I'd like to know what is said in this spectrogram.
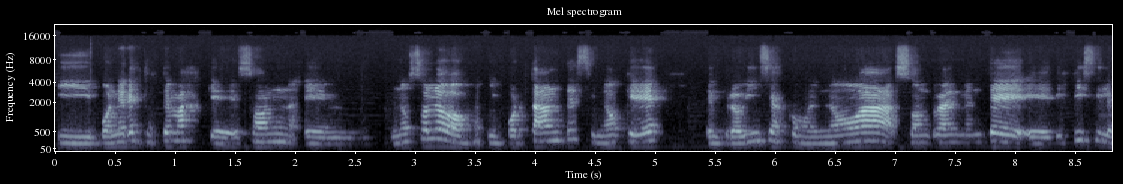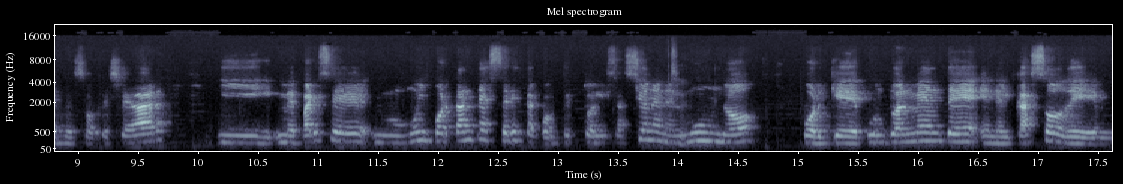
y poner estos temas que son eh, no solo importantes, sino que en provincias como el NOA son realmente eh, difíciles de sobrellevar y me parece muy importante hacer esta contextualización en el mundo porque puntualmente en el caso de,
